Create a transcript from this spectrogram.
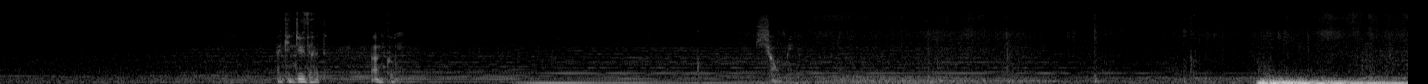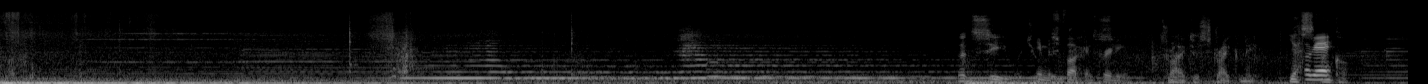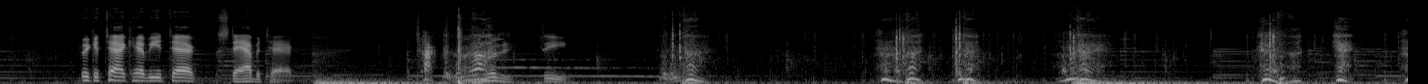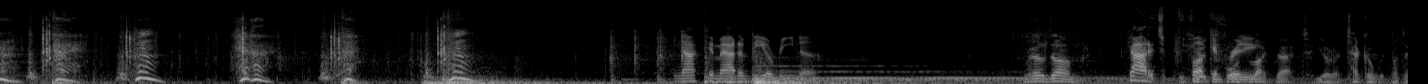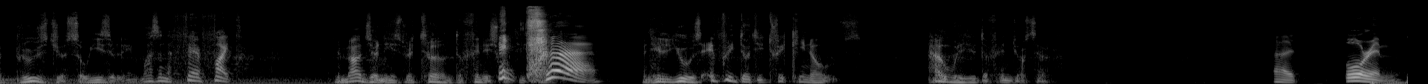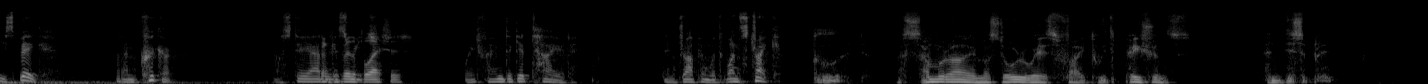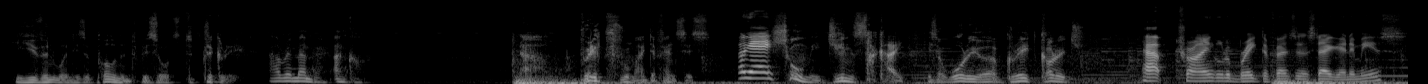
I can do that, Uncle. Show me. Let's see what you Game is can fucking pretty. Try to strike me. Yes, Okay. Uncle. Quick attack, heavy attack, stab attack. Attack! Ready. See. He knocked him out of the arena. Well done. God, it's If you fucking had fought pretty. like that, your attacker would not have bruised you so easily. It wasn't a fair fight. Imagine he's returned to finish what he Ha! and he'll use every dirty trick he knows. How will you defend yourself? uh, for him. He's big, but I'm quicker. I'll stay out Thank of you his for the reach. blesses. Wait for him to get tired, then drop him with one strike. Good. A samurai must always fight with patience and discipline, even when his opponent resorts to trickery. I'll remember, Uncle. Now, break through my defenses. Okay. Show me Jin Sakai is a warrior of great courage. Tap triangle to break defenses and stagger enemies.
